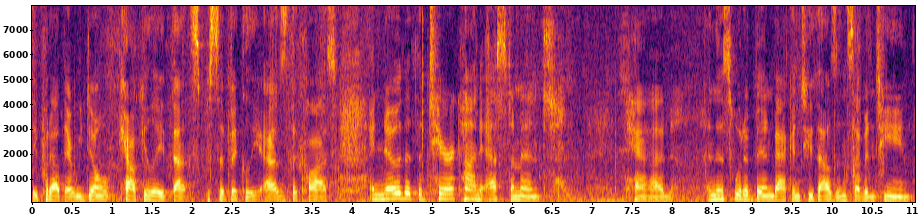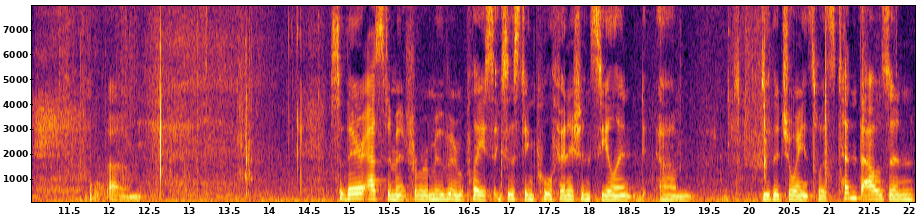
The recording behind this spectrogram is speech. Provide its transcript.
we put out there. We don't calculate that specifically as the cost. I know that the Terracon estimate had, and this would have been back in 2017, um, so their estimate for remove and replace existing pool finish and sealant um, do the joints was 10,000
